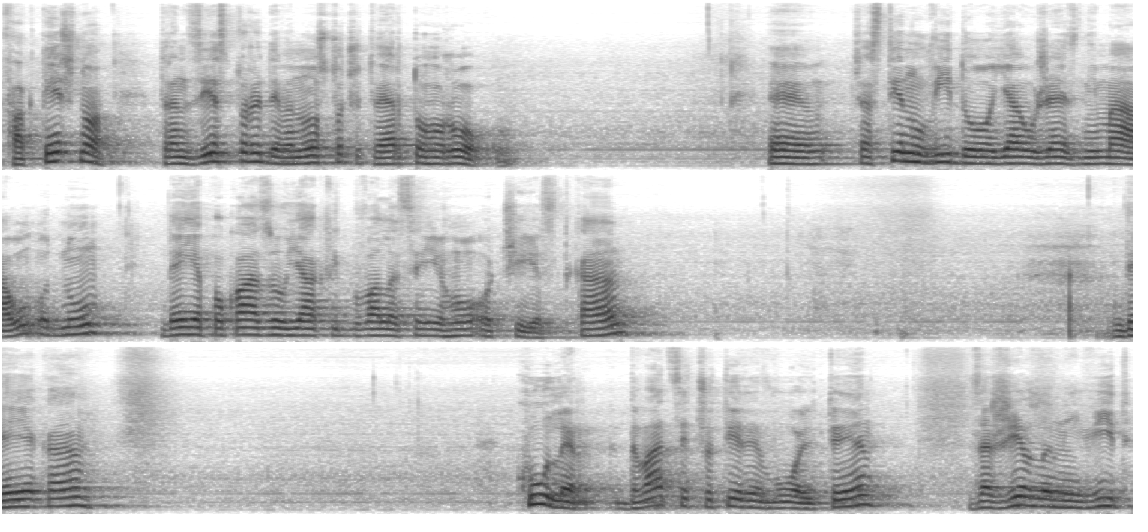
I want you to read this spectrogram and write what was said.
Фактично транзистори 94-го року. Е, Частину відео я вже знімав одну, де я показував, як відбувалася його очистка. Деяка. Кулер 24 вольти, заживлений від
